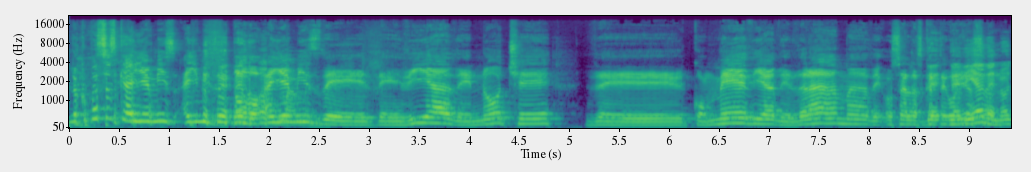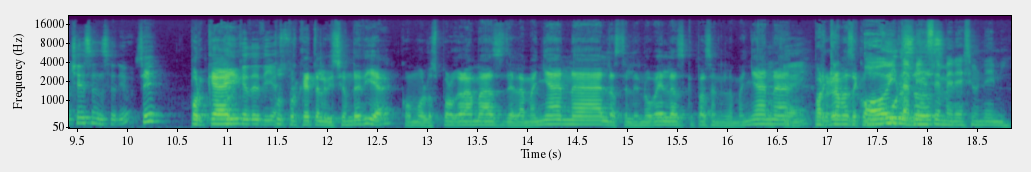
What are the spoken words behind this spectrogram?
Lo que pasa es que hay Emmys, hay Emmys de todo. Hay Emmys de, de día, de noche, de comedia, de drama, de. O sea, las ¿De, de categorías. día, son- de noche, es en serio? Sí, porque hay, qué de día? Pues porque hay televisión de día, como los programas de la mañana, las telenovelas que pasan en la mañana, programas de hoy concursos. también se merece un Emmy.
